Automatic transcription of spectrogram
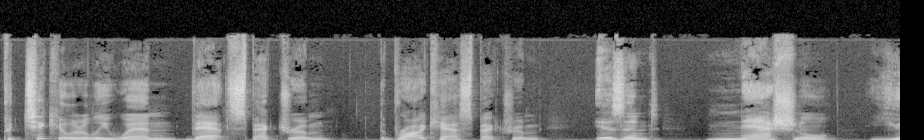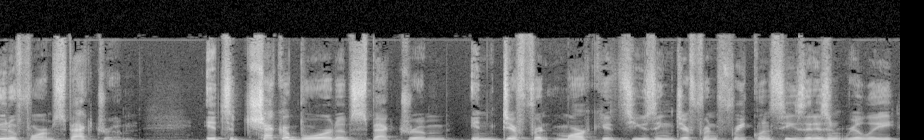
particularly when that spectrum the broadcast spectrum isn't national uniform spectrum. It's a checkerboard of spectrum in different markets using different frequencies that isn't really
